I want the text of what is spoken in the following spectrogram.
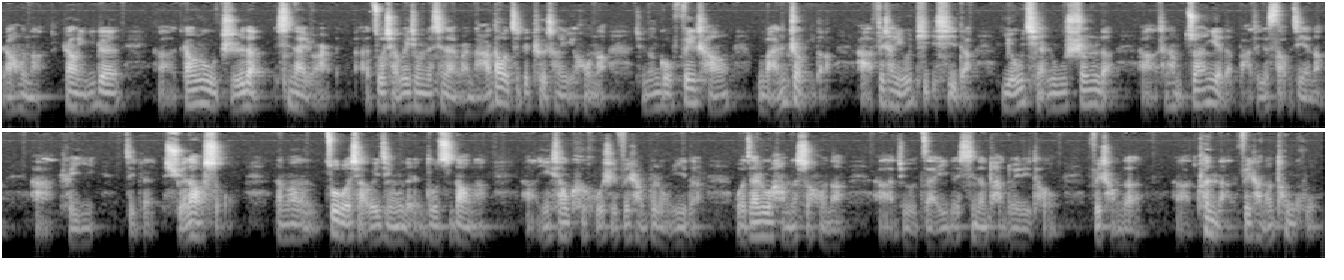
然后呢，让一个啊刚入职的信贷员，啊做小微金融的信贷员拿到这个课程以后呢，就能够非常完整的啊，非常有体系的，由浅入深的啊，非常专业的把这个扫街呢啊可以这个学到手。那么做过小微金融的人都知道呢。啊，营销客户是非常不容易的。我在入行的时候呢，啊，就在一个新的团队里头，非常的啊困难，非常的痛苦。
